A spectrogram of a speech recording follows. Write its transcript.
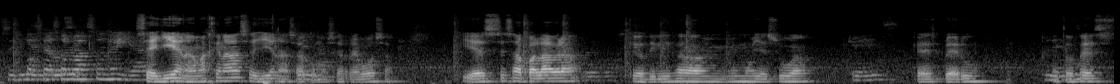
Sería O sea, entonces- solo haz uno y ya. Se llena, más que nada se llena, o sea, como se rebosa. Y es esa palabra que utiliza el mismo Yeshua, ¿Qué es? que es plerú. Pleno. Entonces,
